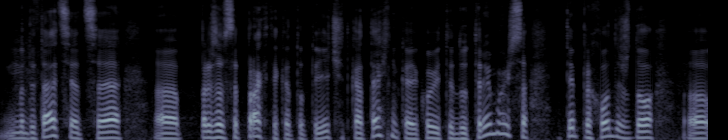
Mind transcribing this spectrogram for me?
медитація це е, перш за все практика, тобто є чітка техніка, якою ти дотримуєшся, і ти приходиш до е,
